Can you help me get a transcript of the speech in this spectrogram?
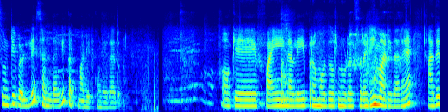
ಶುಂಠಿ ಬೆಳ್ಳುಳ್ಳಿ ಸಣ್ಣದಾಗಿ ಕಟ್ ಮಾಡಿ ಇಟ್ಕೊಂಡಿರೋದು. ಓಕೆ ಫೈನಲಿ ಪ್ರಮೋದ್ ಅವ್ರು ನೂಡಲ್ಸ್ ರೆಡಿ ಮಾಡಿದ್ದಾರೆ. ಅದೇ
